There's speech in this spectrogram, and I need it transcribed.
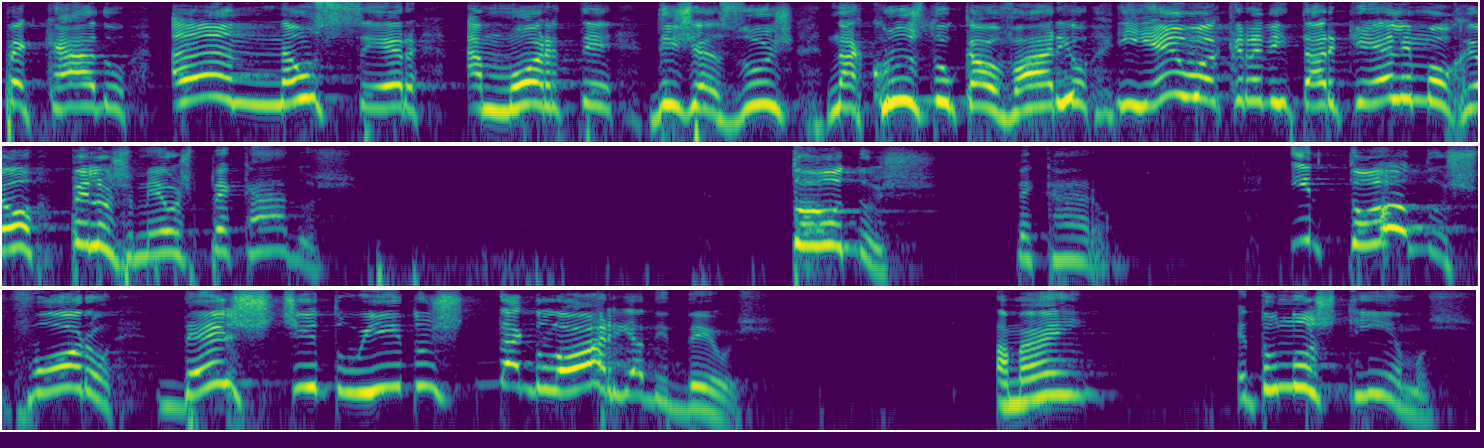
pecado a não ser a morte de Jesus na cruz do Calvário e eu acreditar que ele morreu pelos meus pecados. Todos pecaram. E todos foram destituídos da glória de Deus. Amém? Então nós tínhamos,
